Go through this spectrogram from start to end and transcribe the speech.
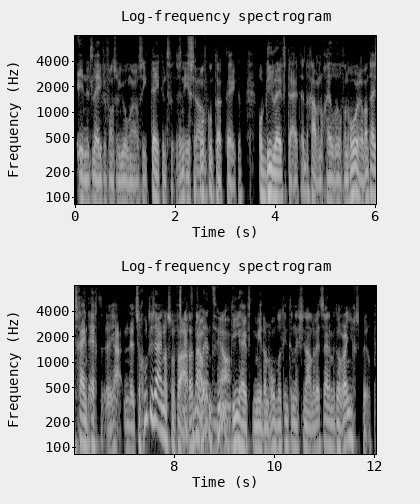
in het leven van zo'n jongen als hij tekent, zijn eerste Zo. profcontact tekent, op die leeftijd. En daar gaan we nog heel veel van horen. Want hij schijnt echt eh, ja, net zo goed te zijn als zijn vader. Nou, talent, ja. Die heeft meer dan 100 internationale wedstrijden met Oranje gespeeld.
